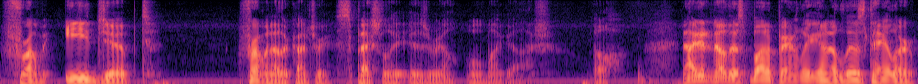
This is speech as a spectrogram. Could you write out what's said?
from Egypt from another country, especially Israel. Oh my gosh. Oh. Now I didn't know this, but apparently, you know, Liz Taylor,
